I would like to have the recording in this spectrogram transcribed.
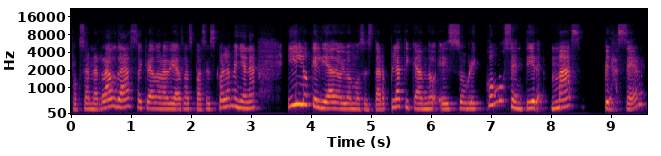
Roxana Rauda, soy creadora de Haz las Paces con la Mañana y lo que el día de hoy vamos a estar platicando es sobre cómo sentir más placer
